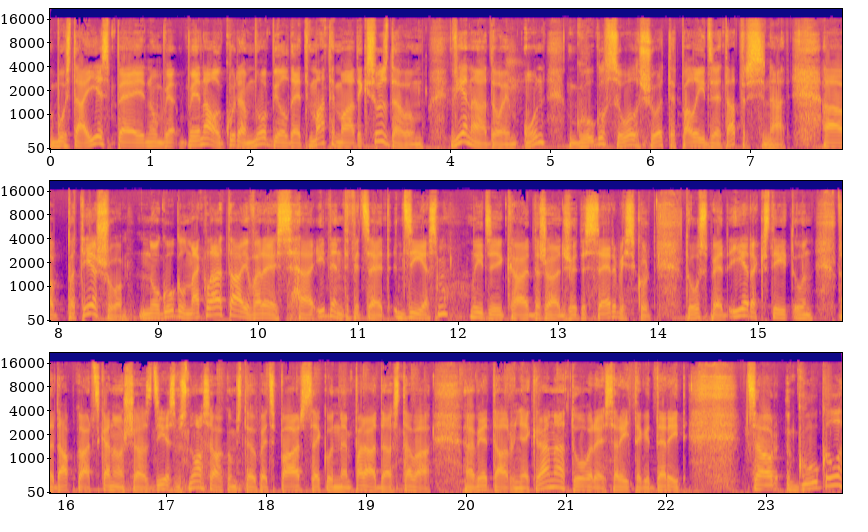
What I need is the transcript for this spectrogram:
būs tā iespēja, nu, vienalga, kuram nobildēt matemātikas uzdevumu, vienādojumu, un Google sola šo te palīdzēt atrisināt. Patiešo no Google meklētāja varēs identificēt dziesmu, līdzīgi kā dažādi šie servisi, kur tu uzspied ierakstīt, un tad apkārt skanošās dziesmas nosaukums tev pēc pāris sekundēm parādās tavā vietā ruņa ekrānā. To varēs arī tagad darīt caur Google,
